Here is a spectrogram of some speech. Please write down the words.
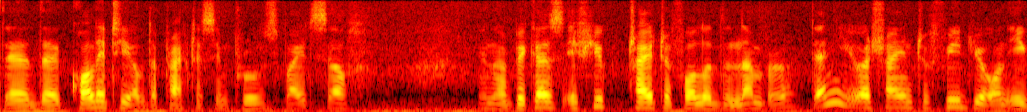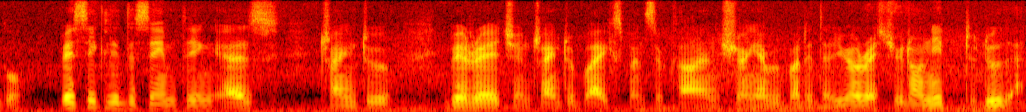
the, the quality of the practice improves by itself. You know, because if you try to follow the number, then you are trying to feed your own ego. Basically, the same thing as trying to be rich and trying to buy expensive car and showing everybody that you're rich. You don't need to do that.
